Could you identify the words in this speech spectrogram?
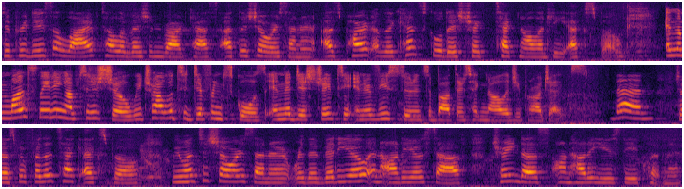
to produce a live television broadcast at the ShoWare Center as part of the Kent School District Technology Expo. In the months leading up to the show, we traveled to different schools in the district to interview students about their technology projects. Then, just before the Tech Expo, we went to ShoWare Center where the video and audio staff trained us on how to use the equipment.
